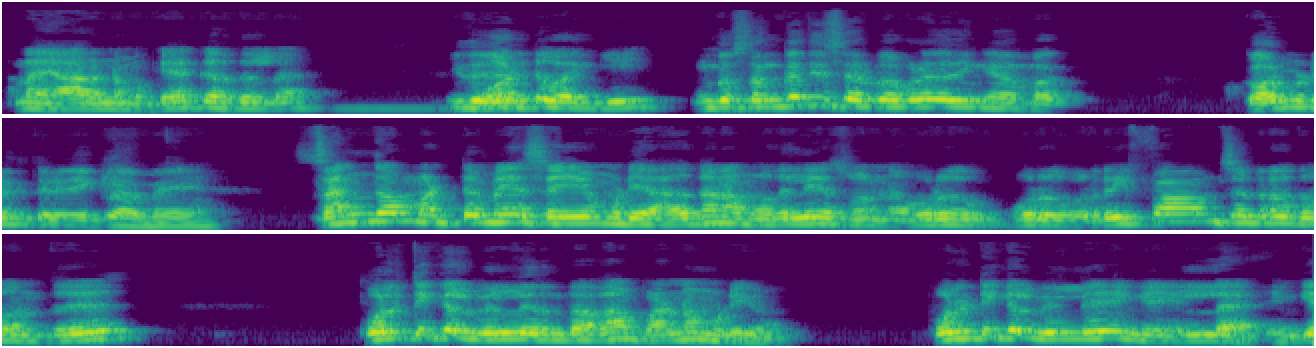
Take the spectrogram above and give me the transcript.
ஆனா யாரும் நம்ம கேட்கறது இல்ல இது ஓட்டு வங்கி உங்க சங்கத்தி சார்பா கூட நீங்க கவர்மெண்ட்டுக்கு தெரிவிக்கலாமே? சங்கம் மட்டுமே செய்ய முடியாது. அதுதான் நான் முதல்லயே சொன்னேன். ஒரு ஒரு ரிஃபார்ம்ஸ்ன்றது வந்து பொலிட்டிக்கல் வில் இருந்தா தான் பண்ண முடியும். பொலிட்டிக்கல் வில்லே இங்க இல்ல. இங்க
